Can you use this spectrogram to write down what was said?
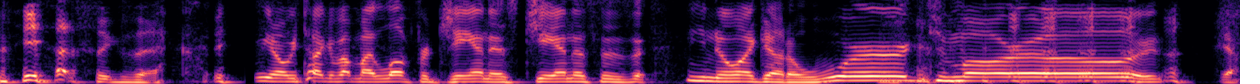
yes, exactly. you know, we talk about my love for Janice. Janice is, you know, I got to work tomorrow. yeah.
